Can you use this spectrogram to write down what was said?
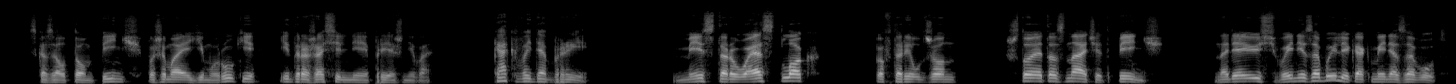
— сказал Том Пинч, пожимая ему руки и дрожа сильнее прежнего. «Как вы добры!» «Мистер Вестлок?» — повторил Джон. «Что это значит, Пинч? Надеюсь, вы не забыли, как меня зовут?»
